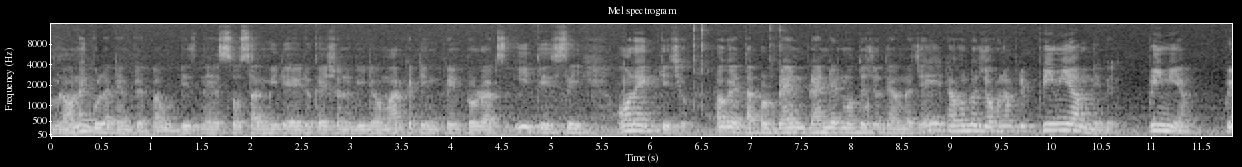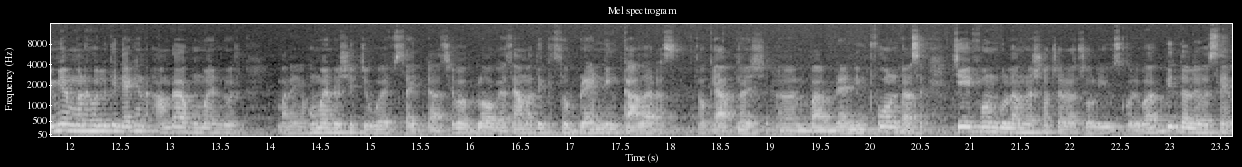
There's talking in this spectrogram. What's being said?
আমরা অনেকগুলো টেমপ্লেট পাবো। Business social media education video marketing print products ETC অনেক কিছু। ওকে তারপর ব্র্যান্ড ব্র্যান্ডের মধ্যে যদি আমরা যাই, এটা হলো যখন আপনি প্রিমিয়াম নেবেন। প্রিমিয়াম প্রিমিয়াম মানে হলো কি, দেখেন আমরা হুমায়ুন রশ- মানে হুমায়ুন রশিদ যে ওয়েবসাইটটা আছে বা ব্লগ আছে, আমাদের কিছু ব্র্যান্ডিং কালার আছে ওকে আপনার বা ব্র্যান্ডিং ফোনটা আছে যে ফোনগুলো আমরা সচরাচর ইউজ করি, বা বিদ্যালয়েও সেম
